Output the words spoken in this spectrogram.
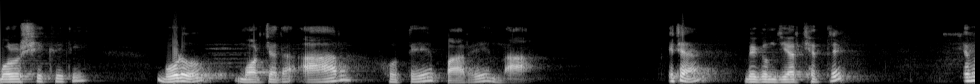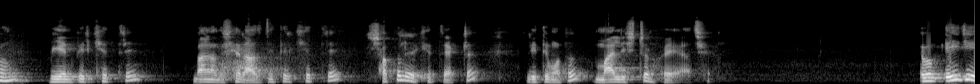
বড় স্বীকৃতি, বড় মর্যাদা আর হতে পারে না। এটা বেগম জিয়ার ক্ষেত্রে এবং বিএনপির ক্ষেত্রে, বাংলাদেশের রাজনীতির ক্ষেত্রে, সকলের ক্ষেত্রে একটা রীতিমতো মাইলস্টোন হয়ে আছে। এবং এই যে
